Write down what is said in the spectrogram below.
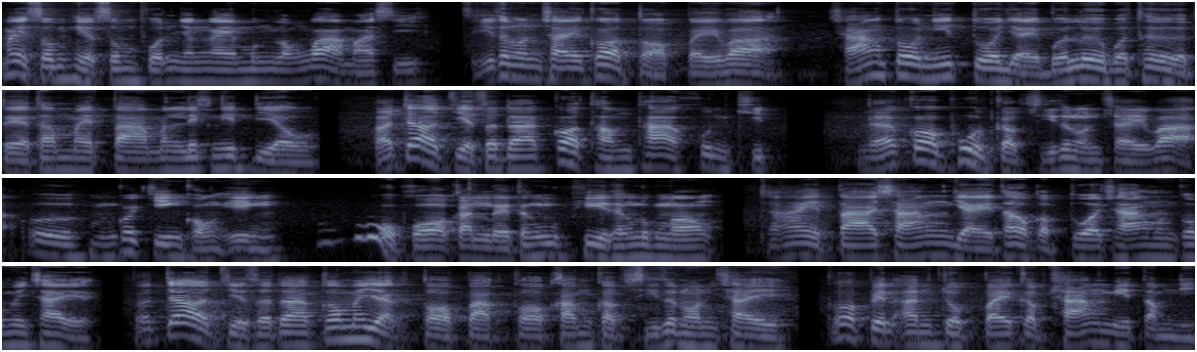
ไม่สมเหตุสมผลยังไงมึงลองว่ามาสิศรีถนนชัยก็ตอบไปว่า ช้างตัวนี้ตัวใหญ่เบ้อเลอเบ้อเทอแต่ทำไมตามันเล็กนิดเดียว พระเจ้าเจษฎาก็ทำท่าคุ้นคิด แล้วก็พูดกับศรีถนนชัยว่า เออ มันก็จริงของเองโอ้พอกันเลยทั้งลูกพี่ทั้งลูกน้อง จะให้ตาช้างใหญ่เท่ากับตัวช้างมันก็ไม่ใช่ พระเจ้าเจษดาก็ไม่อยากต่อปากต่อคำกับศรีถนนชัย ก็เป็นอันจบไปกับช้างมีตำหนิ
